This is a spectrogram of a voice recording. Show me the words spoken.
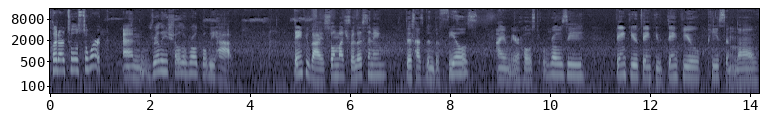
put our tools to work and really show the world what we have thank you guys so much for listening this has been the feels i am your host rosie Thank you, thank you, thank you. Peace and love.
